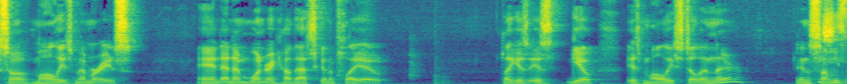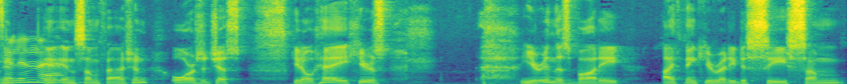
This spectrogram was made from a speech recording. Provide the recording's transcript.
some of Molly's memories, and and I'm wondering how that's going to play out. Like is is you know is Molly still in there? In some in there. in some fashion, or is it just you know, hey, here's you're in this body. I think you're ready to see some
